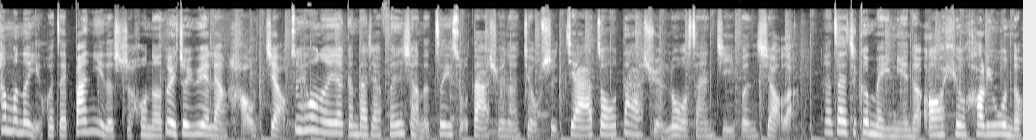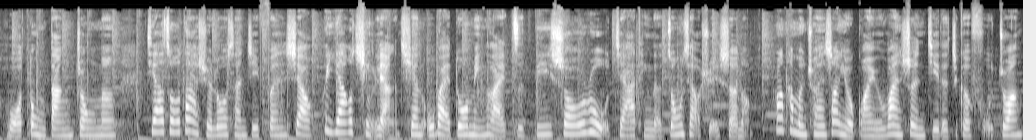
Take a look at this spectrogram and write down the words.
他们呢，也会在半夜的时候呢，对着月亮嚎叫。最后呢，要跟大家分享的这一所大学呢，就是加州大学洛杉矶分校了。那在这个每年的 All Hill Hollywood 的活动当中呢，加州大学洛杉矶分校会邀请两千五百多名来自低收入家庭的中小学生哦，让他们穿上有关于万圣节的这个服装，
